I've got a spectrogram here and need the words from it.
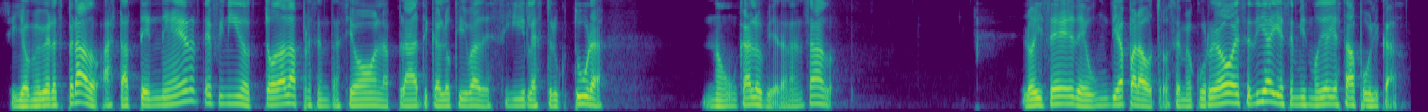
Si yo me hubiera esperado hasta tener definido toda la presentación, la plática, lo que iba a decir, la estructura, nunca lo hubiera lanzado. Lo hice de un día para otro. Se me ocurrió ese día y ese mismo día ya estaba publicado.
